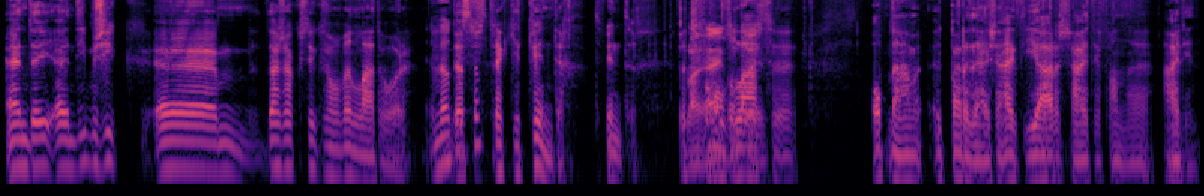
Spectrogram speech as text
En, die, en die muziek, ehm, daar zou ik een stukje van willen laten horen. En welke is dat? trekje 20. 20. Dat is van onze laatste opname, Het Paradijs. Eigenlijk de jarensite van Haydn.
